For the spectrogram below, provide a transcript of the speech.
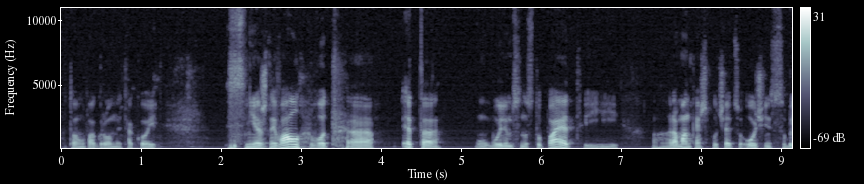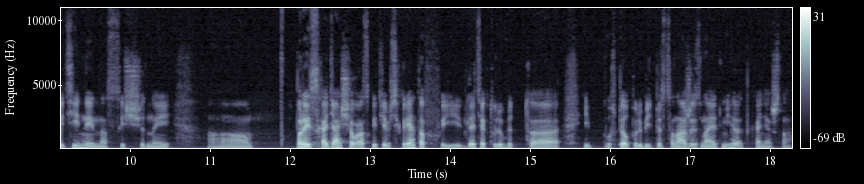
потом в огромный такой снежный вал. Вот э, это у Уильямса наступает, и роман, конечно, получается очень событийный, насыщенный происходящего, раскрытием секретов. И для тех, кто любит и успел полюбить персонажей, знает мир, это, конечно,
